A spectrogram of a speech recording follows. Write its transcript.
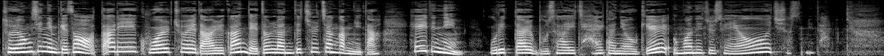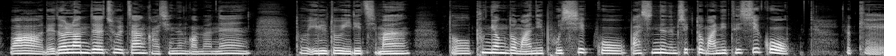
조영신님께서 딸이 9월 초에 나흘간 네덜란드 출장 갑니다. 헤이드님, 우리 딸 무사히 잘 다녀오길 응원해주세요. 주셨습니다. 와, 네덜란드 출장 가시는 거면은 또 일도 일이지만 또 풍경도 많이 보시고 맛있는 음식도 많이 드시고 이렇게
